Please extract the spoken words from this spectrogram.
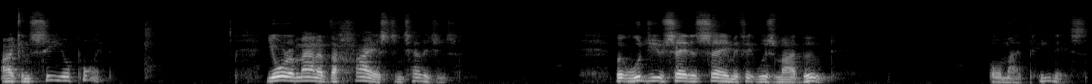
I can see your point. You're a man of the highest intelligence. But would you say the same if it was my boot? Or my penis?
